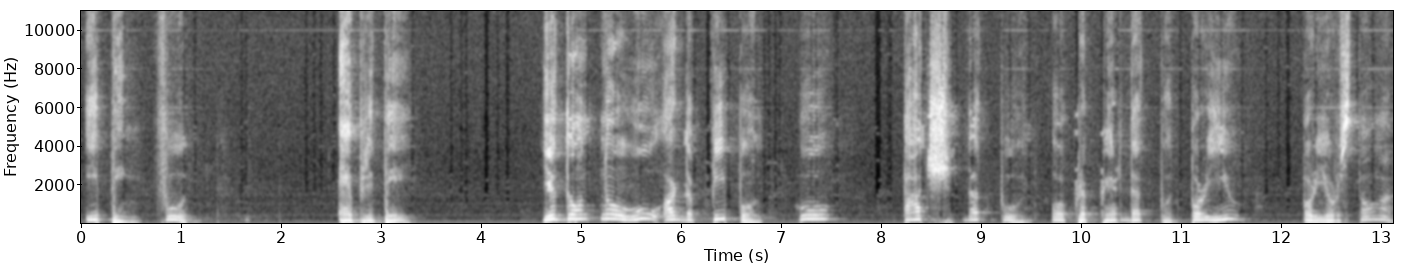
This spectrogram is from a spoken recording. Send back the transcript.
eating food every day? You don't know who are the people who touch that food or prepare that food for you, for your stomach.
